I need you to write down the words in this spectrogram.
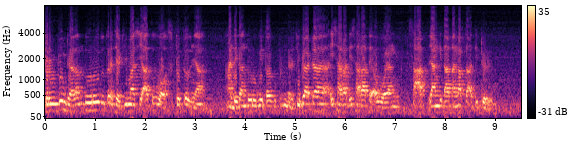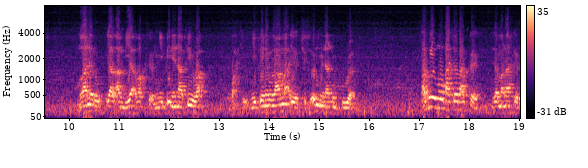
berhubung dalam turu itu terjadi masyiat Allah, sebetulnya andikan turu kita itu benar. Juga ada isyarat-isyarat Allah yang saat yang kita tangkap saat tidur. Mulane yal ambia wahyu nyipine nabi wah wahyu. Nyipine ulama ya juzun minan nubuwah. Tapi mau kacau kabeh zaman akhir.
